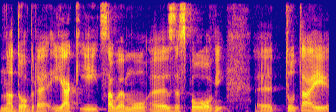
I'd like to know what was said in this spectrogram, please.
na dobre, jak i całemu zespołowi. Tutaj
